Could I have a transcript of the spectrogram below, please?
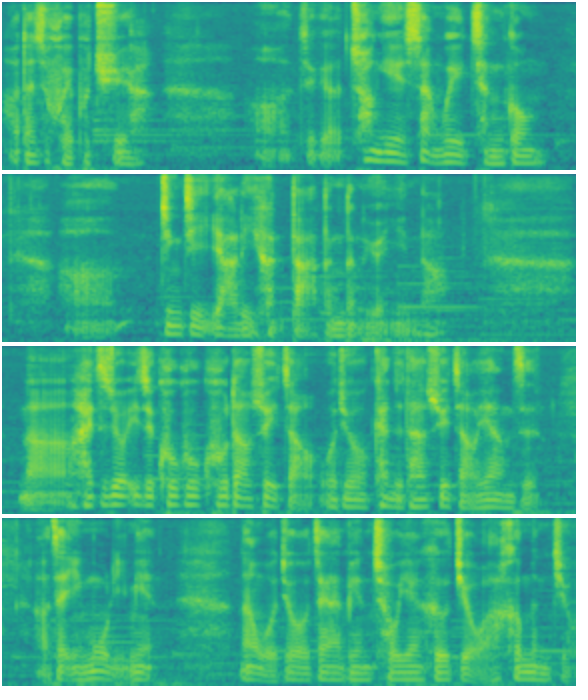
啊，但是回不去啊。啊，这个创业尚未成功。啊，经济压力很大等等的原因哈，那孩子就一直哭哭哭到睡着，我就看着他睡着的样子啊，在荧幕里面，那我就在那边抽烟喝酒啊，喝闷酒。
